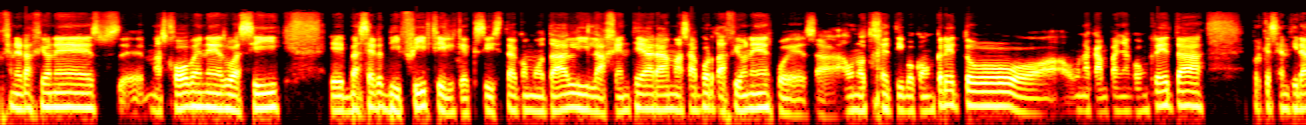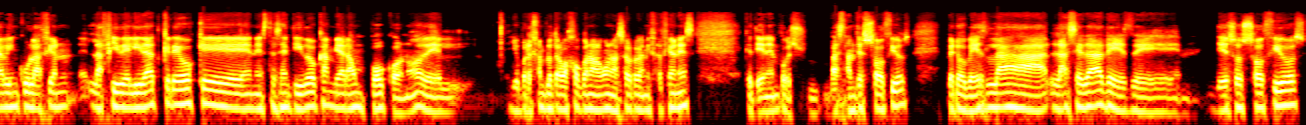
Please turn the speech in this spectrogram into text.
generaciones eh, más jóvenes o así eh, va a ser difícil que exista como tal y la gente hará más aportaciones pues a, un objetivo concreto o a una campaña concreta porque sentirá vinculación. La fidelidad creo que en este sentido cambiará un poco, ¿no? Del, yo, por ejemplo, trabajo con algunas organizaciones que tienen pues bastantes socios, pero ves las edades de, esos socios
